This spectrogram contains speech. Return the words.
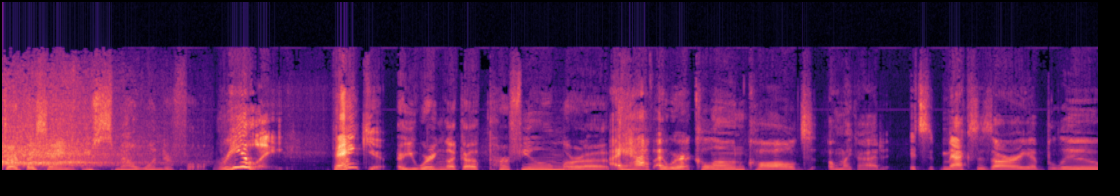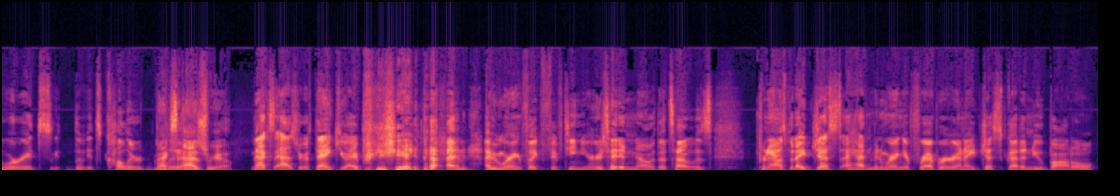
start by saying you smell wonderful? Really? Thank you. Are you wearing like a perfume or a? I have. I wear a cologne called. Oh my god! It's Max Azaria Blue, or it's the it's colored blue. Max Azria. Max Azria. Thank you. I appreciate that. Hmm. I've been wearing it for like 15 years. I didn't know that's how it was pronounced, but I just I hadn't been wearing it forever, and I just got a new bottle.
